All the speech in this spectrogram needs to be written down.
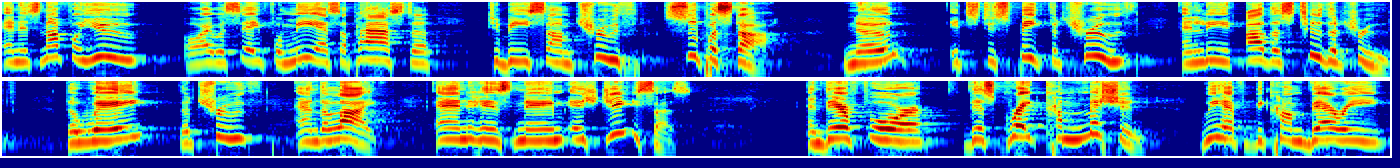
And it's not for you, or I would say for me as a pastor, to be some truth superstar. No, it's to speak the truth and lead others to the truth, the way, the truth, and the life. And his name is Jesus. And therefore, this great commission, we have become very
